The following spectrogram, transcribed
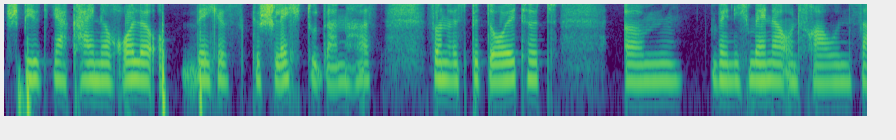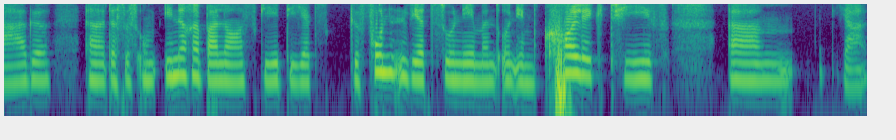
spielt ja keine Rolle, ob welches Geschlecht du dann hast, sondern es bedeutet, ähm, wenn ich Männer und Frauen sage, äh, dass es um innere Balance geht, die jetzt gefunden wird zunehmend und im Kollektiv, ähm, ja,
